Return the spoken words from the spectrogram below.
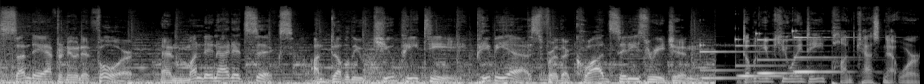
Sunday afternoon at 4, and Monday night at 6 on WQPT, PBS for the Quad Cities region. WQAD Podcast Network.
